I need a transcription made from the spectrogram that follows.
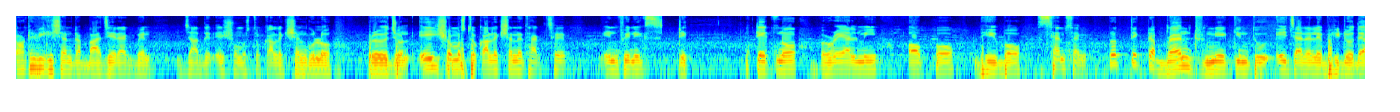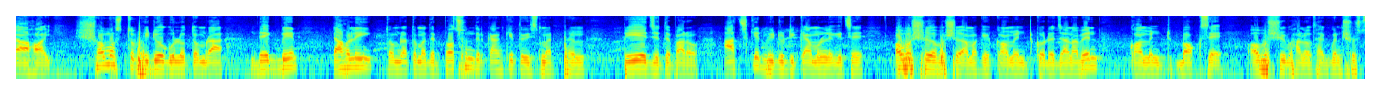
নোটিফিকেশানটা বাজিয়ে রাখবেন, যাদের এই সমস্ত কালেকশানগুলো প্রয়োজন। এই সমস্ত কালেকশানে থাকছে Infinix tech Tecno Realme Oppo Vivo Samsung প্রত্যেকটা ব্র্যান্ড নিয়ে কিন্তু এই চ্যানেলে ভিডিও দেওয়া হয়। সমস্ত ভিডিওগুলো তোমরা দেখবে। তাহলেই তোমরা তোমাদের পছন্দের কাঙ্ক্ষিত স্মার্টফোন পেয়ে যেতে পারো। আজকের ভিডিওটি কেমন লেগেছে অবশ্যই অবশ্যই আমাকে কমেন্ট করে জানাবেন। কমেন্ট বক্সে অবশ্যই ভালো থাকবেন, সুস্থ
